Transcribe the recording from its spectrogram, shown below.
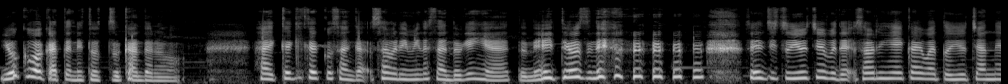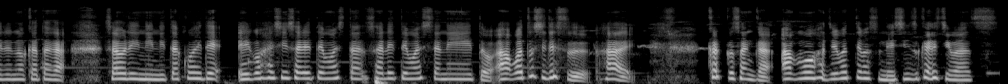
よくわかったね、トッツー噛んだの。はい。かぎかっこさんが、サオリン皆さんどげんやとね、言ってますね。先日 YouTube でサオリン英会話というチャンネルの方が、サオリンに似た声で英語発信されてました、されてましたね、と。あ、私です。はい。かっこさんが、あ、もう始まってますね。静かにします。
